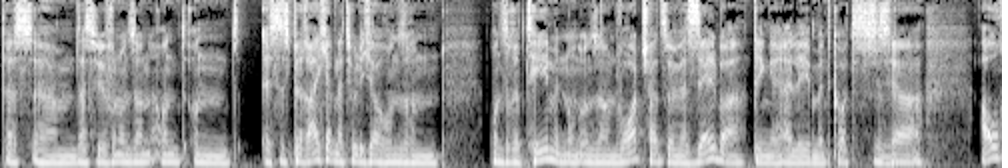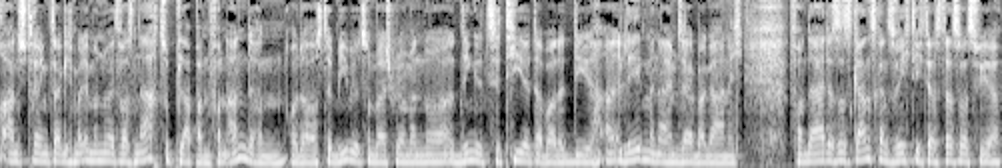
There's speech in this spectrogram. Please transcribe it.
dass, ähm, dass wir von unseren und, und es ist bereichert natürlich auch unseren unsere Themen und unseren Wortschatz, wenn wir selber Dinge erleben mit Gott. Es ist mhm. ja auch anstrengend, sage ich mal, immer nur etwas nachzuplappern von anderen oder aus der Bibel zum Beispiel, wenn man nur Dinge zitiert, aber die leben in einem selber gar nicht. Von daher, das ist ganz, ganz wichtig, dass das, was wir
